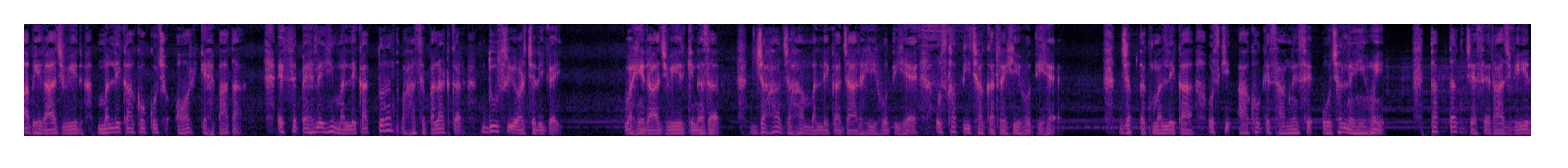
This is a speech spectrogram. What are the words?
अभी राजवीर मल्लिका को कुछ और कह पाता इससे पहले ही मल्लिका तुरंत वहाँ से पलटकर दूसरी ओर चली गई। वहीं राजवीर की नज़र जहाँ जहाँ मल्लिका जा रही होती है, उसका पीछा कर रही होती है। जब तक मल्लिका उसकी आँखों के सामने से ओझल नहीं हुई, तब तक जैसे राजवीर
